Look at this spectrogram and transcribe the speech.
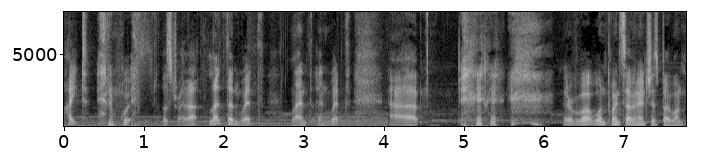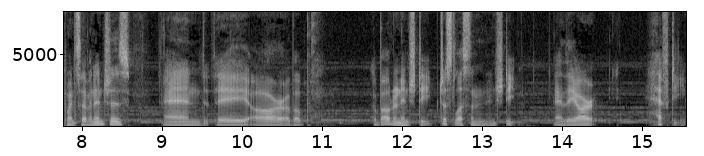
height and width Let's try that. Length and width. Length and width. Uh, they're about 1.7 inches by 1.7 inches, and they are about about an inch deep, just less than an inch deep, and they are hefty.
